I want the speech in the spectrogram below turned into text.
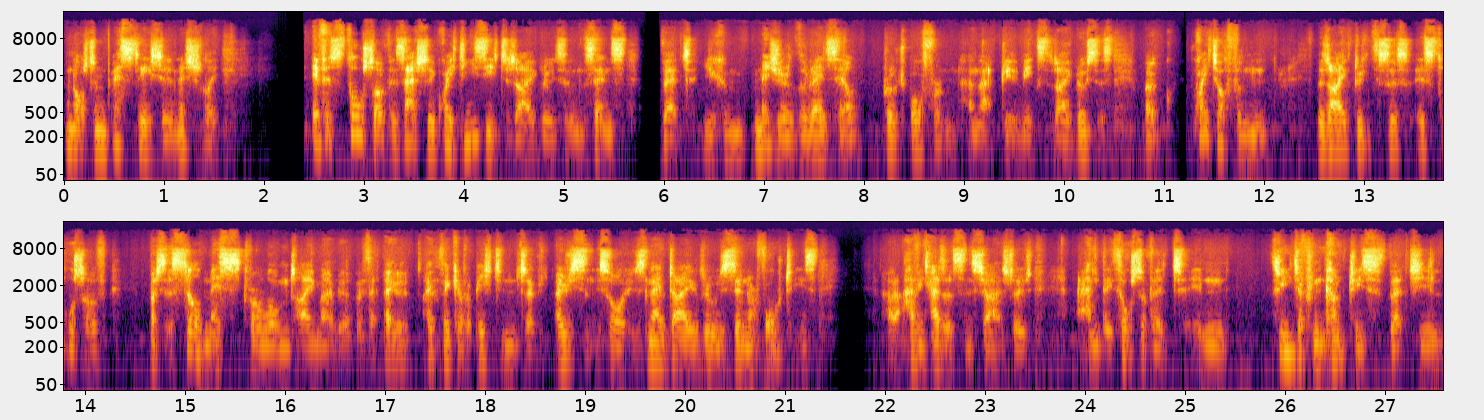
not investigated initially. If it's thought of, it's actually quite easy to diagnose in the sense that you can measure the red cell protoporphyrin, and that really makes the diagnosis. But quite often, the diagnosis is thought of but it's still missed for a long time. I, I, I think of a patient I recently saw who's now diagnosed in her 40s, uh, having had it since childhood, and they thought of it in three different countries that she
